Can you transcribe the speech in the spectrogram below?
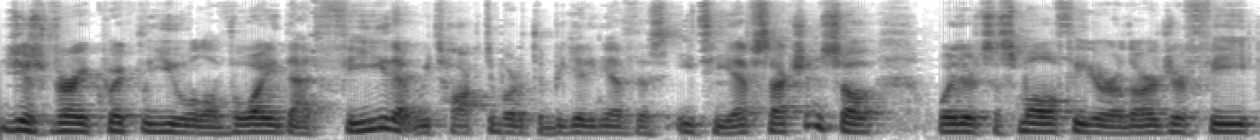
just very quickly, you will avoid that fee that we talked about at the beginning of this ETF section. So whether it's a small fee or a larger fee,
